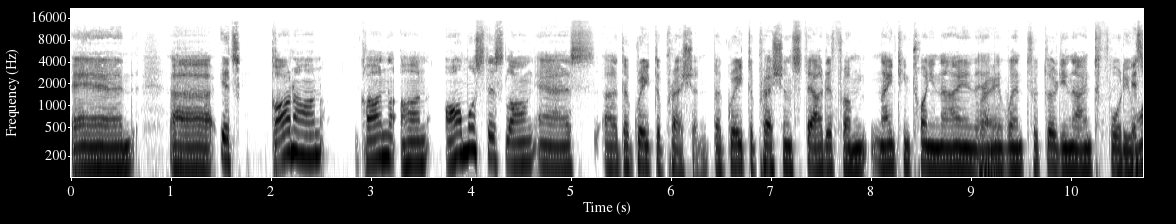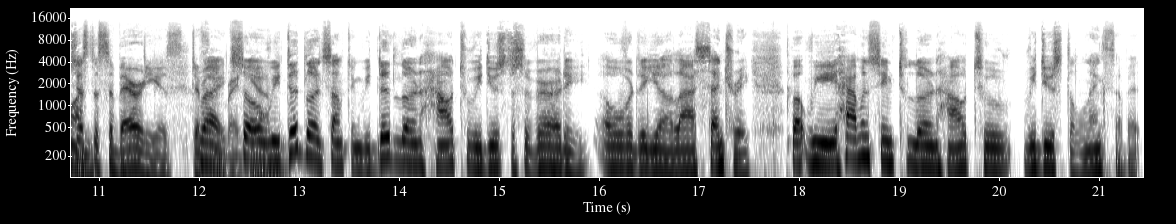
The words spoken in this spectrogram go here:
and uh, it's gone on gone on almost as long as uh, the Great Depression. The Great Depression started from 1929 and right. it went to 39 to 41. It's just the severity is different. Right. right? So yeah. we did learn something. We did learn how to reduce the severity over the uh, last century, but we haven't seemed to learn how to reduce the length of it.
